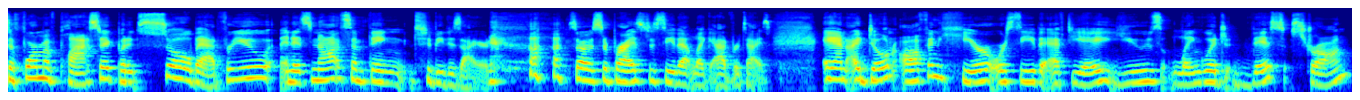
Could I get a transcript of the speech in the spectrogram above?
a form of plastic, but it's so bad for you and it's not something to be desired. so I was surprised to see that like advertised. And I don't often hear or see the FDA use language this strong,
